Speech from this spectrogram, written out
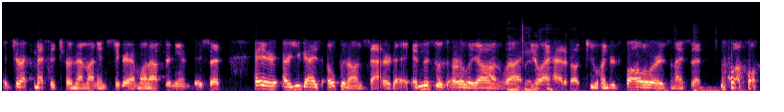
a direct message from them on Instagram one afternoon. They said, "Hey, are you guys open on Saturday?" And this was early on, where I, you know I had about 200 followers, and I said, "Well,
